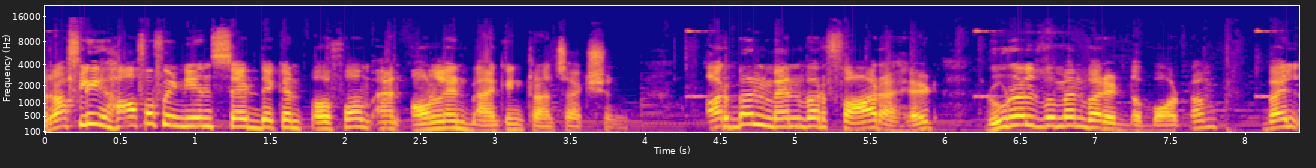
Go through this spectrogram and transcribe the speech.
Roughly half of Indians said they can perform an online banking transaction. Urban men were far ahead, rural women were at the bottom, while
